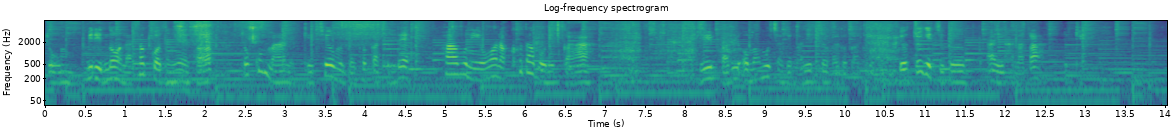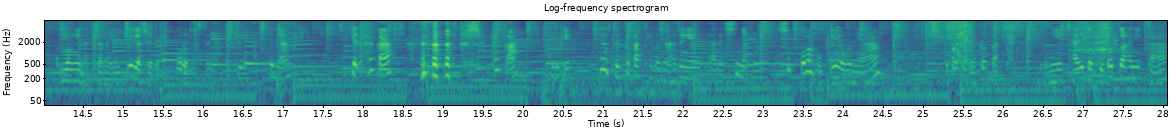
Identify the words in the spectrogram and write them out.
좀 미리 넣어 놨었거든요. 해서 조금만 이렇게 채우면 될 것 같은데 화분이 워낙 크다 보니까 비빔밥이 어마무시하게 많이 들어갈 것 같아요. 이쪽에 지금 아이 하나가 이렇게 구멍이 났잖아요. 이쪽에서 이렇게 부러졌어요. 이쪽에 같이 그냥 식혜를 할까? 할까? 이렇게 해도 될 것 같아. 그냥 나중에 나는 신약 쑥 뽑아볼게요. 그냥 이것도 될 것 같아. 괜히 자리도 부족하 하니까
